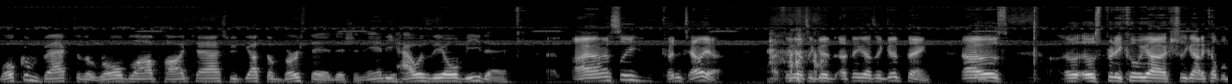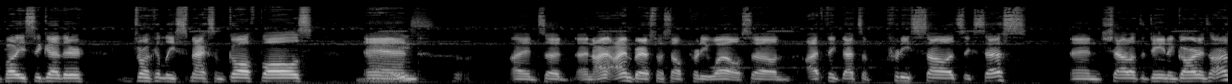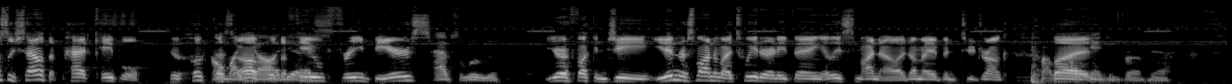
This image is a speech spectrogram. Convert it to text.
Welcome back to the Roll Blob podcast. We've got the birthday edition. Andy, how was the old V Day? I honestly couldn't tell you. I think that's a good. I think that's a good thing. No, it was it was pretty cool. We got, actually got a couple buddies together, drunkenly smacked some golf balls, and Nice. I said, and I, I embarrassed myself pretty well. So I think that's a pretty solid success. And shout out to Dana Gardens. Honestly, shout out to Pat Capel who hooked Oh us up God, with a yes. few free beers. Absolutely. You're a fucking G. You didn't respond to my tweet or anything, at least to my knowledge. I may have been too drunk. Probably, But- I can't confirm. Yeah.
